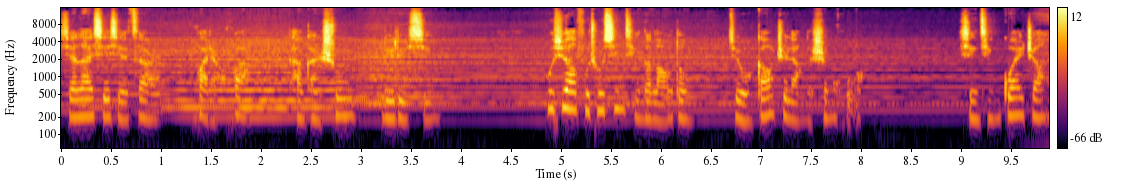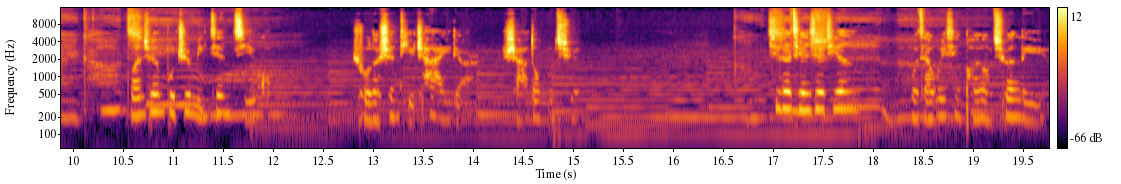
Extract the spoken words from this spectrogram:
闲来写写字儿，画点画，看看书，旅旅行，不需要付出辛勤的劳动，就有高质量的生活。性情乖张，完全不知民间疾苦，除了身体差一点儿，啥都不缺。记得前些天，我在微信朋友圈里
